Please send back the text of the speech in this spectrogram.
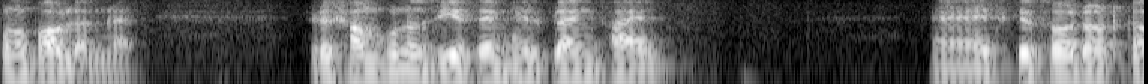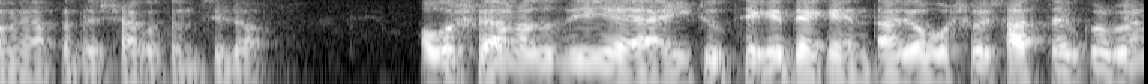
কোনো প্রবলেম নাই। এটা সম্পূর্ণ জিএসএম হেল্পলাইন ফাইল এসকে স ডট কমে আপনাদের স্বাগতম ছিল। অবশ্যই আমরা যদি ইউটিউব থেকে দেখেন, তাহলে অবশ্যই সাবস্ক্রাইব করবেন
